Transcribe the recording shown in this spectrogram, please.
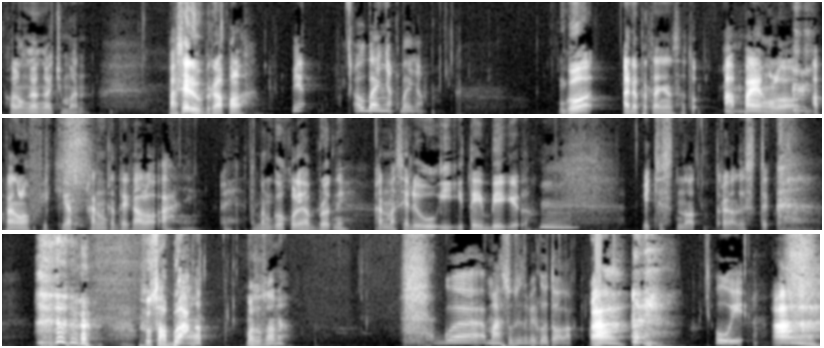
Kalau nggak nggak cuman pasti ada beberapa lah. oh banyak banyak Gue ada pertanyaan satu. Apa yang lo apa yang lo pikirkan ketika lo ah nih, eh teman gue kuliah abroad nih kan masih ada UI ITB gitu. hmm. Which is not realistic. Susah banget masuk sana. Gue masuk sih tapi gue tolak Ah, UI ah,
